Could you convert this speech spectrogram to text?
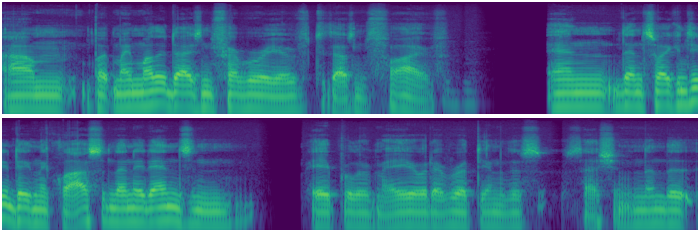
Um, but my mother dies in February of 2005. And then so I continue taking the class, and then it ends in April or May or whatever at the end of this session. And then the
